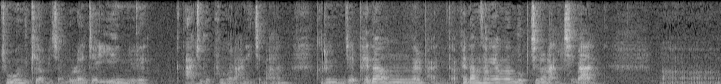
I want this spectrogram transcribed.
좋은 기업이죠. 물론 이제 이익률이 아주 높은 건 아니지만 그런 이제 배당을 봐야 됩니다. 배당 성향은 높지는 않지만 어,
